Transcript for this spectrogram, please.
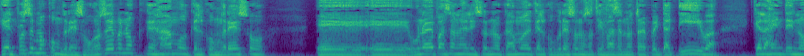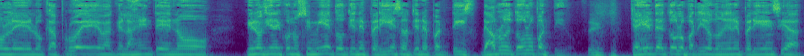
que el próximo Congreso, siempre nos quejamos de que el Congreso, eh, eh, una vez pasan las elecciones, nos quejamos de que el Congreso no satisface nuestras expectativas, que la gente no lee lo que aprueba, que la gente no, que no tiene conocimiento, no tiene experiencia, no tiene partido. Hablo de todos los partidos. Que hay gente de todos los partidos que no tiene experiencia.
